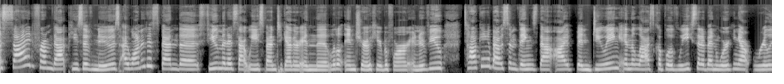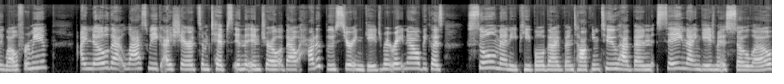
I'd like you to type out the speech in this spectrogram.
Aside from that piece of news, I wanted to spend the few minutes that we spent together in the little intro here before our interview talking about some things that I've been doing in the last couple of weeks that have been working out really well for me. I know that last week I shared some tips in the intro about how to boost your engagement right now because so many people that I've been talking to have been saying that engagement is so low.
